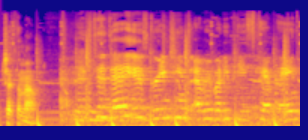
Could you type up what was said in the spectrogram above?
Check them out. Today is Green Team's Everybody Peace campaign.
